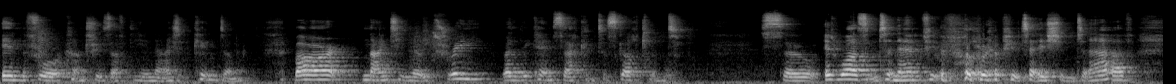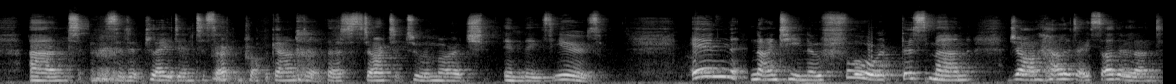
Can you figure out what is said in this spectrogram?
in the four countries of the United Kingdom, bar 1903 when they came second to Scotland. So it wasn't an enviable reputation to have. And it played into certain propaganda that started to emerge in these years. In 1904, this man, John Halliday Sutherland,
